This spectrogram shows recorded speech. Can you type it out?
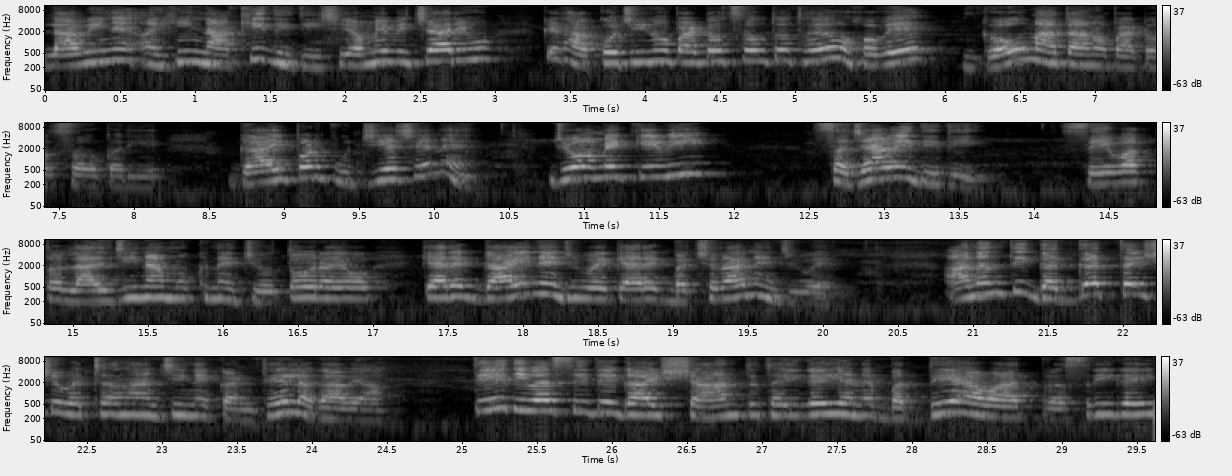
લાવીને અહીં નાખી દીધી છે. અમે વિચાર્યું કે ઠાકોરજીનો પાટોત્સવ તો થયો. હવે ગૌ માતાનો પાટોત્સવ કરીએ. ગાય પણ પૂજ્ય છે ને? જો અમે કેવી સજાવી દીધી. સેવક તો લાલજીના મુખને જોતો રહ્યો, ક્યારેક ગાયને જુએ, ક્યારેક બછરાને જુએ. આનંદથી ગદગદ થઈ શ્રી વઠ્ઠલનાથજીને કંઠે લગાવ્યા. તે દિવસથી તે ગાય શાંત થઈ ગઈ અને બધે આ વાત પ્રસરી ગઈ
